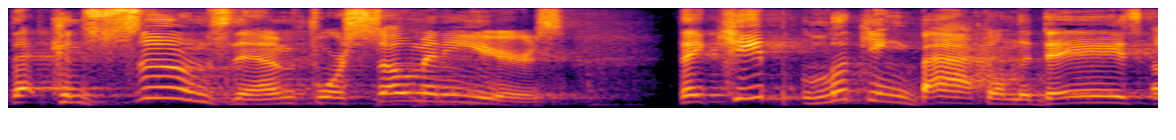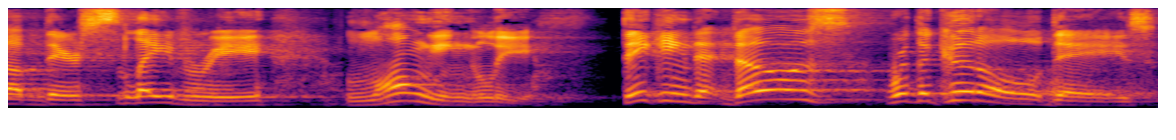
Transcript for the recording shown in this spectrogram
that consumes them for so many years. They keep looking back on the days of their slavery longingly, thinking that those were the good old days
